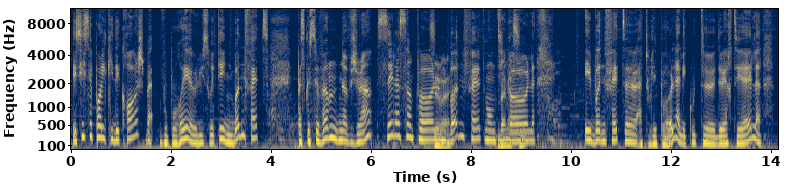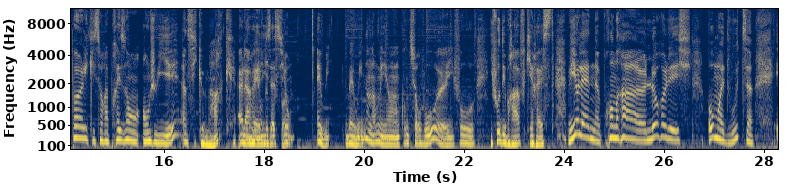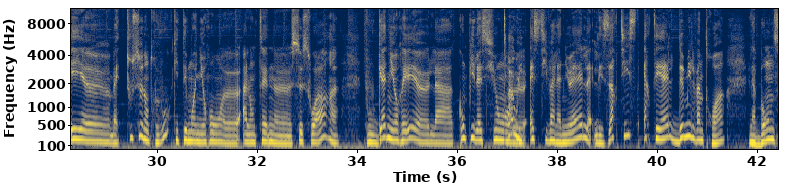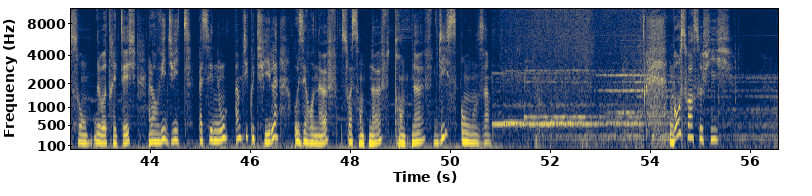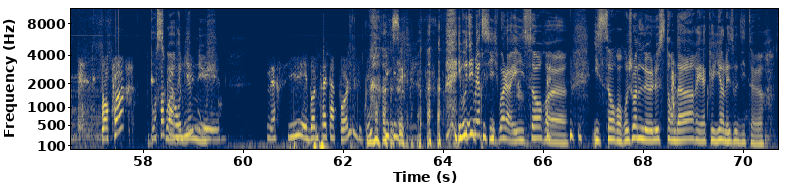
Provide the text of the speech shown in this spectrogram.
Et si c'est Paul qui décroche, bah, vous pourrez euh, lui souhaiter une bonne fête. Parce que ce 29 juin, c'est la Saint-Paul. Bonne fête, mon petit bah, Paul. Et bonne fête euh, à tous les Pauls à l'écoute euh, de RTL. Paul qui sera présent en juillet, ainsi que Marc à la réalisation. Eh oui. Ben oui, non, non, mais on compte sur vous. Euh, il faut, il faut des braves qui restent. Violaine prendra euh, le relais au mois d'août, et euh, ben, tous ceux d'entre vous qui témoigneront à l'antenne ce soir vous gagnerez euh, la compilation ah euh, estivale annuelle Les artistes RTL 2023, la bande son de votre été. Alors vite, vite, passez-nous un petit coup de fil au 09 69 39 10 11. Bonsoir Sophie. Bonsoir. Bonsoir, et bienvenue. Merci et bonne fête à Paul, du coup. il vous dit merci, voilà, et il sort, euh, il sort rejoindre le, standard et accueillir les auditeurs.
